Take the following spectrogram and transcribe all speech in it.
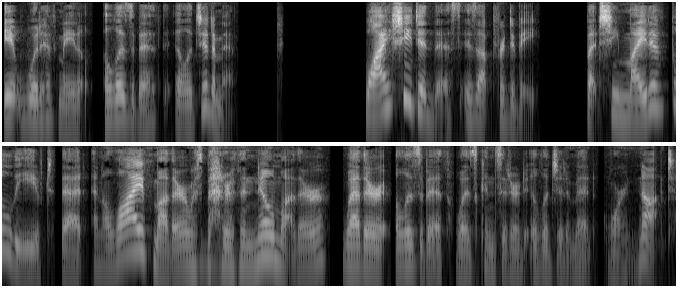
it would have made Elizabeth illegitimate. Why she did this is up for debate but she might have believed that an alive mother was better than no mother, whether Elizabeth was considered illegitimate or not.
